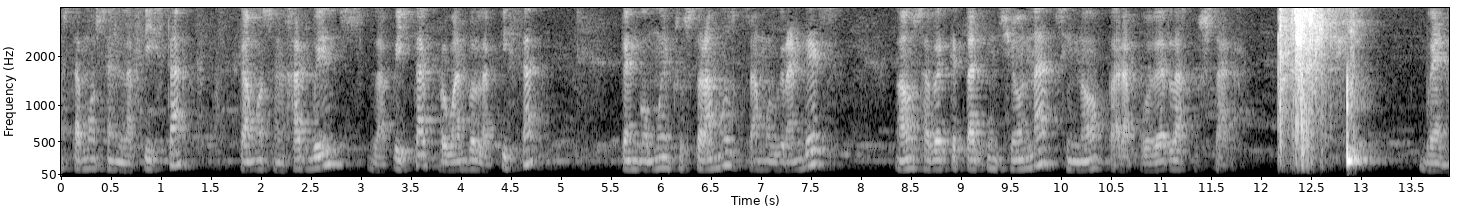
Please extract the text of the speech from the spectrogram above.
estamos en la pista, estamos en Hot Wheels, la pista, probando la pista. Tengo muchos tramos, tramos grandes. Vamos a ver qué tal funciona, si no, para poderla ajustar. Bueno,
